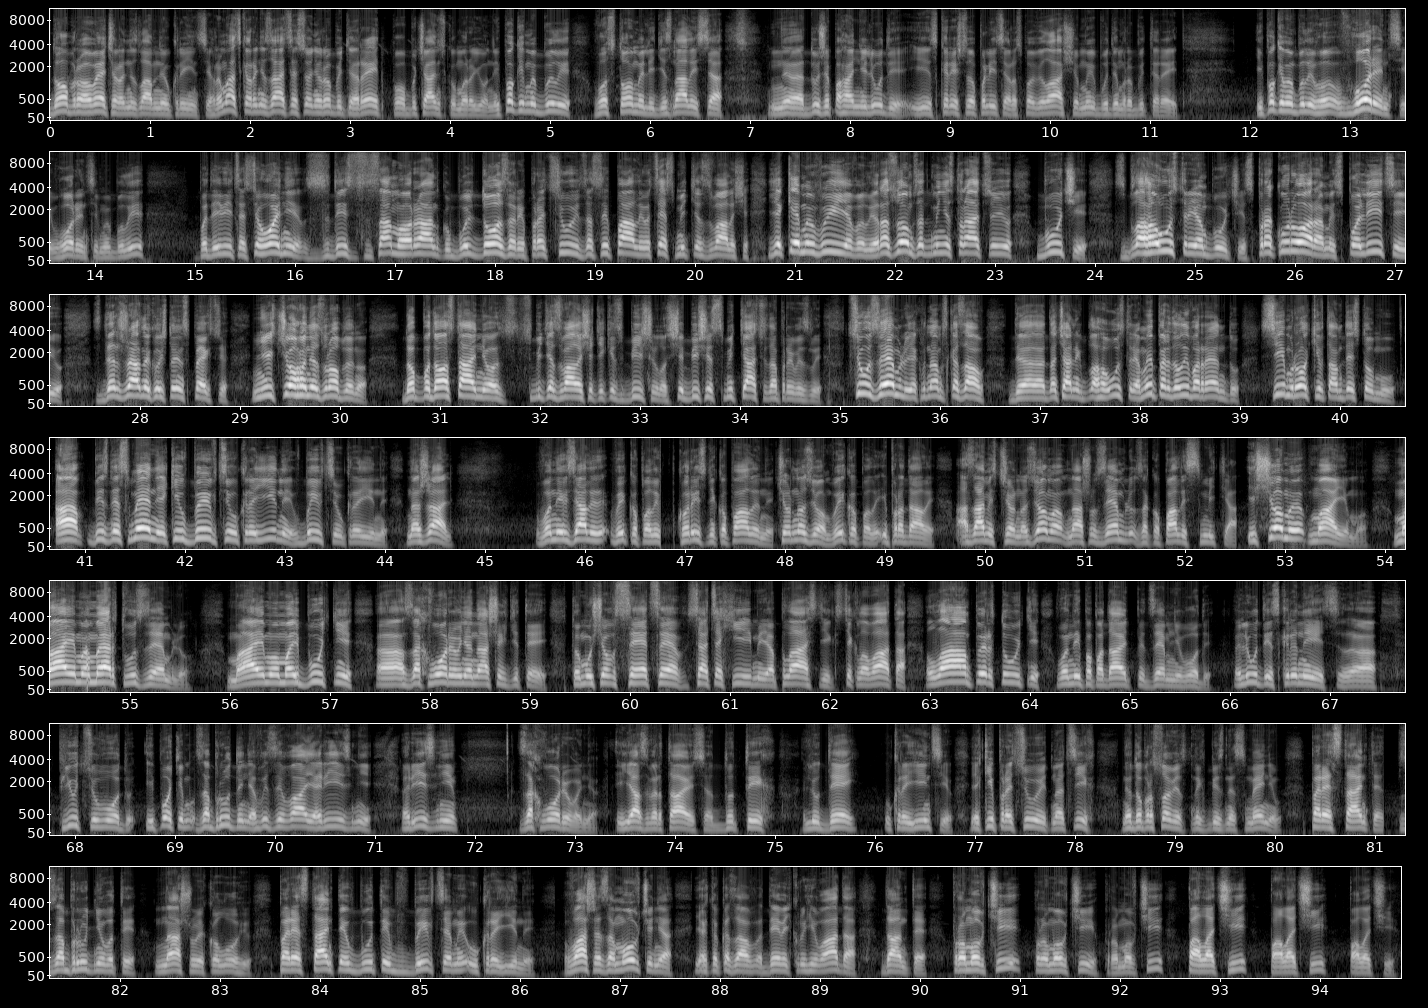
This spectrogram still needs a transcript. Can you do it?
Доброго вечора, незламні українці. Громадська організація сьогодні робить рейд по Бучанському району. І поки ми були в Гостомелі, дізналися е, дуже погані люди, і скоріше поліція розповіла, що ми будемо робити рейд. І поки ми були в горінці, в Горянці ми були. Подивіться, сьогодні з, самого ранку бульдозери працюють, засипали оце сміттєзвалище, яке ми виявили разом з адміністрацією Бучі, з благоустрієм Бучі, з прокурорами, з поліцією, з Державною екологічною інспекцією. Нічого не зроблено. До, до останнього сміттєзвалище тільки збільшилось, ще більше сміття сюди привезли. Цю землю, як нам сказав де, начальник благоустрія, ми передали в оренду 7 років там десь тому. А бізнесмени, які вбивці України, вбивці України, на жаль, вони взяли, викопали корисні копалини, чорнозьом викопали і продали. А замість чорнозьома в нашу землю закопали сміття. І що ми маємо? Маємо мертву землю. Маємо майбутні а, захворювання наших дітей, тому що все це, вся ця хімія, пластик, стекловата, лампи ртутні, вони попадають в підземні води. Люди з криниць а, п'ють цю воду, і потім забруднення визиває різні, різні захворювання. І я звертаюся до тих людей, українців, які працюють на цих недобросовісних бізнесменів. Перестаньте забруднювати нашу екологію, перестаньте бути вбивцями України. Ваше замовчення, як то казав дев'ять кругів ада Данте, промовчи, промовчи, промовчи, палачі, палачі, палачі.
